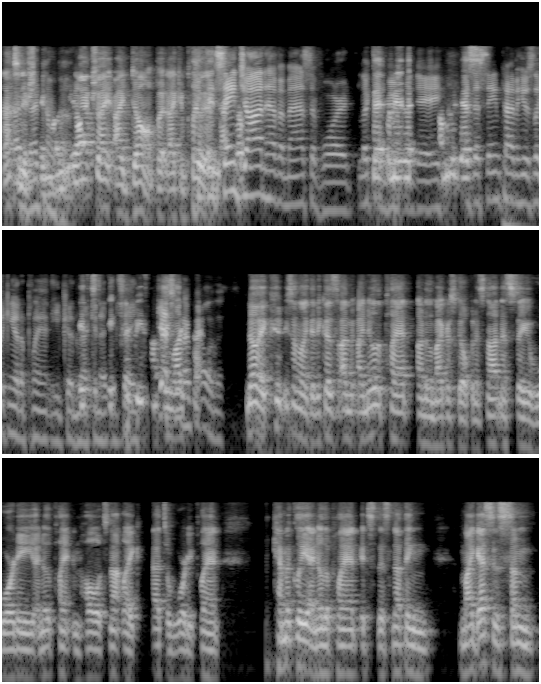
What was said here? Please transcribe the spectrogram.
That's an interesting one. You know, actually, I, I, don't, but I can play with Did it. Did St. John have a massive wart? Looked at it the other day. Guess, at the same time he was looking at a plant, he couldn't recognize it. And say, Guess like what I'm calling it. No, it could be something like that because I'm, i know the plant under the microscope and it's not necessarily warty. I know the plant in whole. It's not like that's a warty plant. Chemically, I know the plant. It's this nothing. My guess is some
